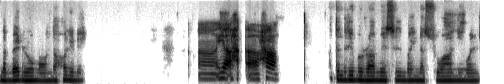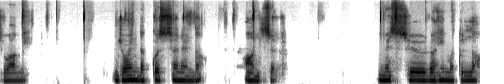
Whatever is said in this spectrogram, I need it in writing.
the bedroom on the holiday. Uh, yeah, ha- uh, ha. التدريب الرابع سل بين السؤال والجواب. Join the question and the answer. Miss Rahimatullah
